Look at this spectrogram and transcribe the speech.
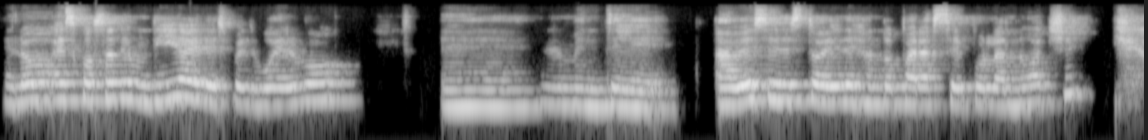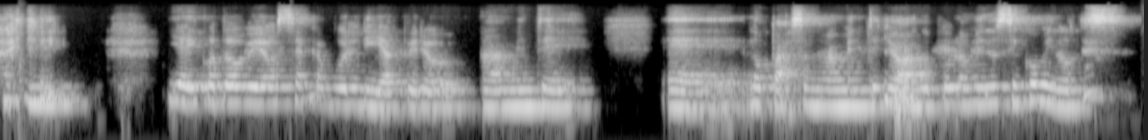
Pero es cosa de un día y después vuelvo. Eh, realmente a veces estoy dejando para hacer por la noche y ahí, cuando veo se acabó el día, pero realmente eh, no pasa. Normalmente yo hago por lo menos cinco minutos.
